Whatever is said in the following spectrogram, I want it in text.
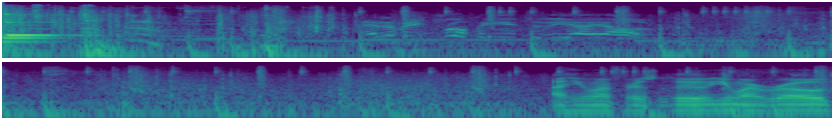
Enemy dropping into the AO. Uh, he went for his loot. He went rogue.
